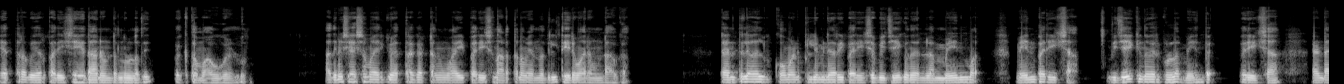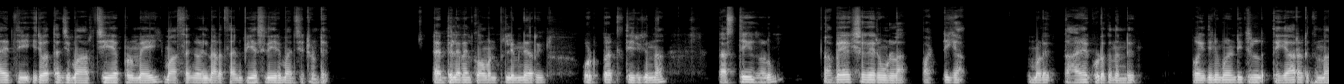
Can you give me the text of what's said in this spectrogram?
എത്ര പേർ പരീക്ഷ എഴുതാനുണ്ടെന്നുള്ളത് വ്യക്തമാവുകയുള്ളൂ അതിനുശേഷമായിരിക്കും എത്ര ഘട്ടങ്ങളായി പരീക്ഷ നടത്തണം എന്നതിൽ തീരുമാനമുണ്ടാവുക. ടെൻത്ത് ലെവൽ കോമൺ പ്രിലിമിനറി പരീക്ഷ വിജയിക്കുന്നതിനുള്ള മെയിൻ മെയിൻ പരീക്ഷ. വിജയിക്കുന്നവർക്കുള്ള മെയിൻ പരീക്ഷ രണ്ടായിരത്തി ഇരുപത്തഞ്ച് മാർച്ച് ഏപ്രിൽ മെയ് മാസങ്ങളിൽ നടത്താൻ പി എസ് സി തീരുമാനിച്ചിട്ടുണ്ട്. ടെൻത്ത് ലെവൽ കോമൺ പ്രിലിമിനറി ഉൾപ്പെടുത്തിയിരിക്കുന്ന തസ്തികകളും അപേക്ഷകരുമുള്ള പട്ടിക നമ്മൾ താഴെ കൊടുക്കുന്നുണ്ട്. അപ്പോൾ ഇതിനു വേണ്ടിയിട്ടുള്ള തയ്യാറെടുക്കുന്ന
